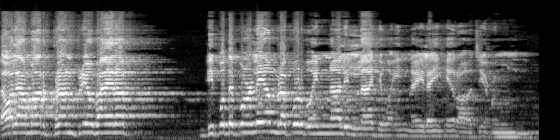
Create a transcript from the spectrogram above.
তাহলে আমার প্রাণ প্রিয় ভাইয়েরা, বিপদে পড়লে আমরা পড়ব, ইন্না লিল্লাহি ওয়া ইন্না ইলাইহি রাজিউন।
